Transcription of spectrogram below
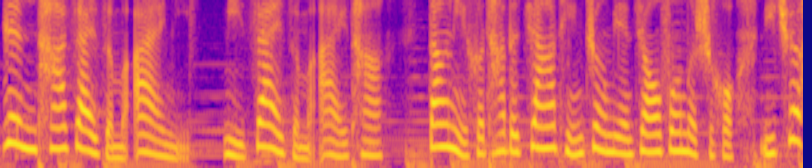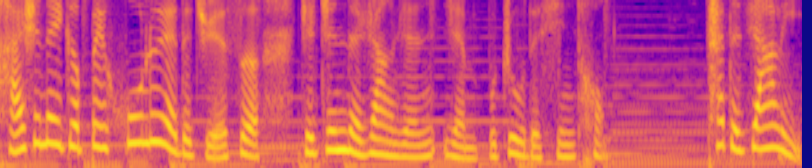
任他再怎么爱你，你再怎么爱他，当你和他的家庭正面交锋的时候，你却还是那个被忽略的角色，这真的让人忍不住的心痛。他的家里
